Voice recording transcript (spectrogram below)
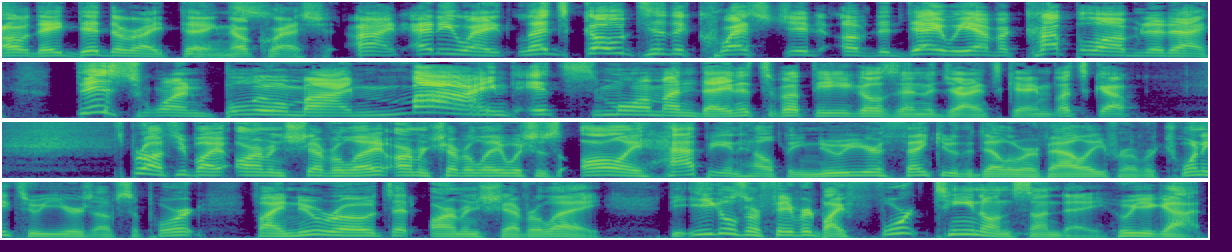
Oh, they did the right thing, no question. All right, anyway, let's go to the question of the day. We have a couple of them today. This one blew my mind. It's more mundane. It's about the Eagles and the Giants game. Let's go. It's brought to you by Armin Chevrolet. Armin Chevrolet wishes all a happy and healthy new year. Thank you to the Delaware Valley for over 22 years of support. Find new roads at Armin Chevrolet. The Eagles are favored by 14 on Sunday. Who you got?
